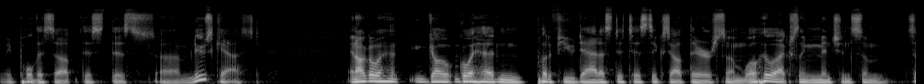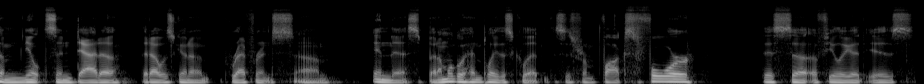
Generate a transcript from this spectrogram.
Let me pull this up. This this um, newscast, and I'll go ahead go go ahead and put a few data statistics out there. Some well, he'll actually mention some some Nielsen data that I was going to reference um, in this, but I'm gonna go ahead and play this clip. This is from Fox Four. This uh, affiliate is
